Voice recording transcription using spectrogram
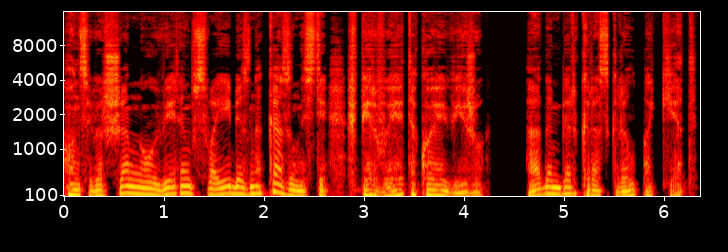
Он совершенно уверен в своей безнаказанности. Впервые такое вижу. Адамберг раскрыл пакет.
